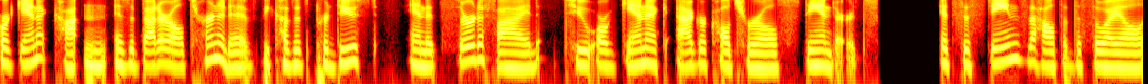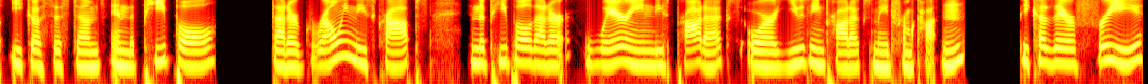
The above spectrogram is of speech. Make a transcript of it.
Organic cotton is a better alternative because it's produced and it's certified to organic agricultural standards. It sustains the health of the soil, ecosystems, and the people that are growing these crops and the people that are wearing these products or using products made from cotton because they are free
